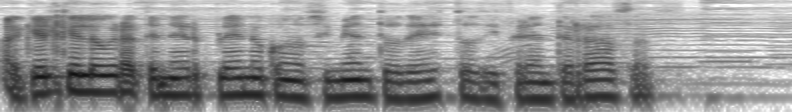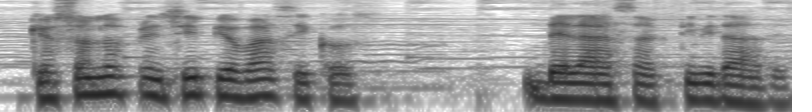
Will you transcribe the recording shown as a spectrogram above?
aquel que logra tener pleno conocimiento de estas diferentes razas, que son los principios básicos de las actividades,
